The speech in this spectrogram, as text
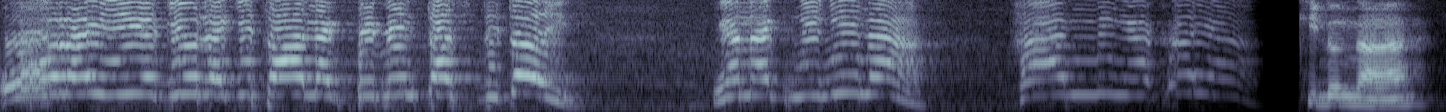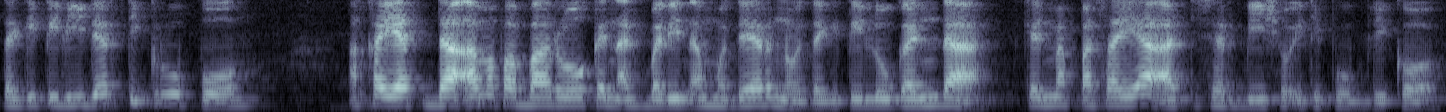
Uray yun na kita nagpipintas ditoy nga nagngingina hami nga kaya. Kinuna, dagiti leader ti grupo, akayat da ang mapabaro ken agbalin ang moderno dagiti luganda ken mapasaya at ti serbisyo iti publiko.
